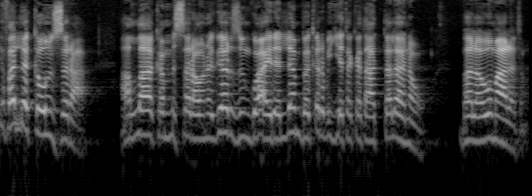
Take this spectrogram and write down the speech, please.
የፈለግከውን ስራ። አላህ ከምሰራው ነገር ዝንጎ አይደለም በቅርብ እየተከታተለ ነው በለው ማለት ነው።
